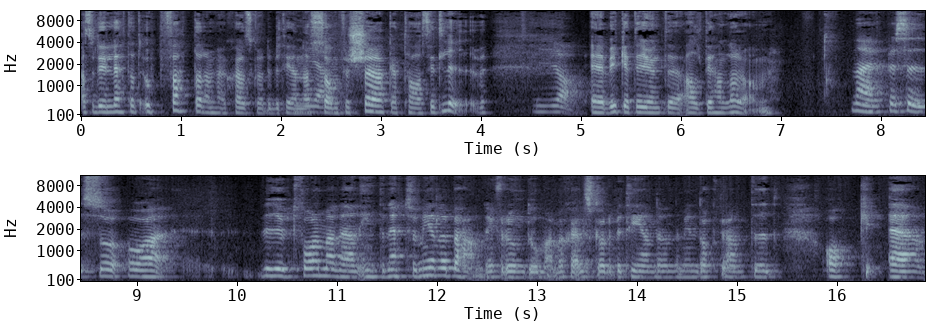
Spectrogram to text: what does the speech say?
Alltså det är lätt att uppfatta de här självskadebeteendena ja. som försök att ta sitt liv. Ja. Eh, vilket det ju inte alltid handlar om. Nej precis. Och, och vi utformade en internetförmedlad behandling för ungdomar med självskadebeteende under min doktorandtid. Och eh,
